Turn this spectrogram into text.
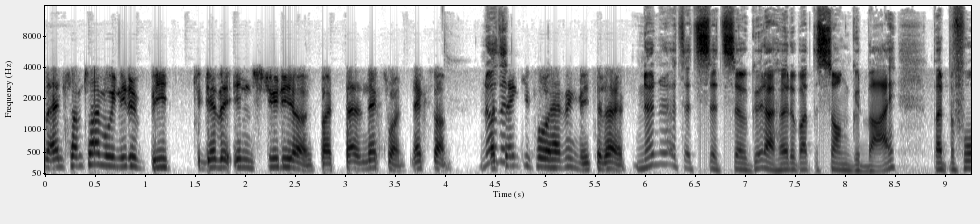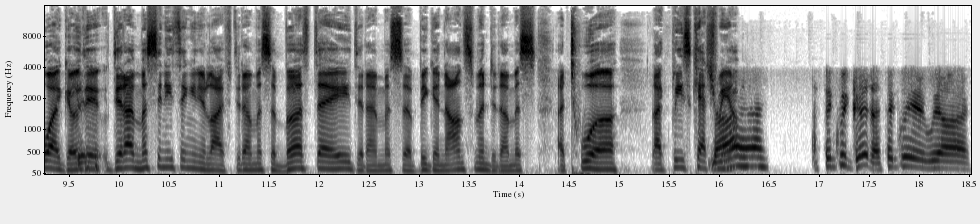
And sometime we need to be together in studio. But that next one, next time. No, but that- thank you for having me today. No, no, it's, it's it's so good. I heard about the song "Goodbye," but before I go there, did I miss anything in your life? Did I miss a birthday? Did I miss a big announcement? Did I miss a tour? Like, please catch me up. I think we're good. I think we we are.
